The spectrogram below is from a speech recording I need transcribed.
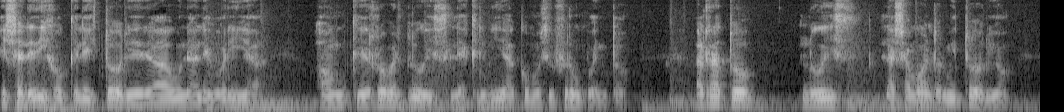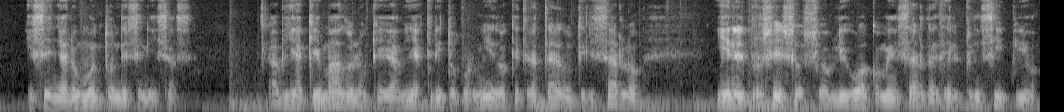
Ella le dijo que la historia era una alegoría, aunque Robert Louis la escribía como si fuera un cuento. Al rato, Louis la llamó al dormitorio y señaló un montón de cenizas. Había quemado lo que había escrito por miedo a que tratara de utilizarlo y en el proceso se obligó a comenzar desde el principio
